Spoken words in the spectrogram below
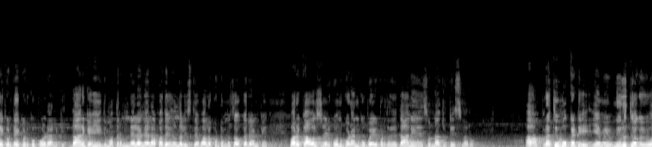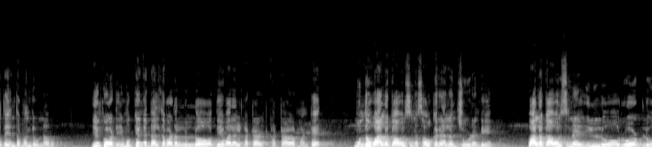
లేకుంటే ఎక్కడికో పోవడానికి. దానికై ఇది మాత్రం నెల నెల పదహైదు వందలు ఇస్తే వాళ్ళ కుటుంబ సౌకర్యానికి వారికి కావాల్సినవి కొనుక్కోవడానికి ఉపయోగపడుతుంది. దాని సున్నా జుట్టేసినారు. ప్రతి ఒక్కటి ఏమి నిరుద్యోగ యువత ఎంతమంది ఉన్నారు? ఇంకోటి ముఖ్యంగా దళిత వాడలలో దేవాలయాలు కట్ట కట్టమంటే ముందు వాళ్ళకు కావాల్సిన సౌకర్యాలను చూడండి. వాళ్ళకు కావాల్సిన ఇల్లు రోడ్లు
